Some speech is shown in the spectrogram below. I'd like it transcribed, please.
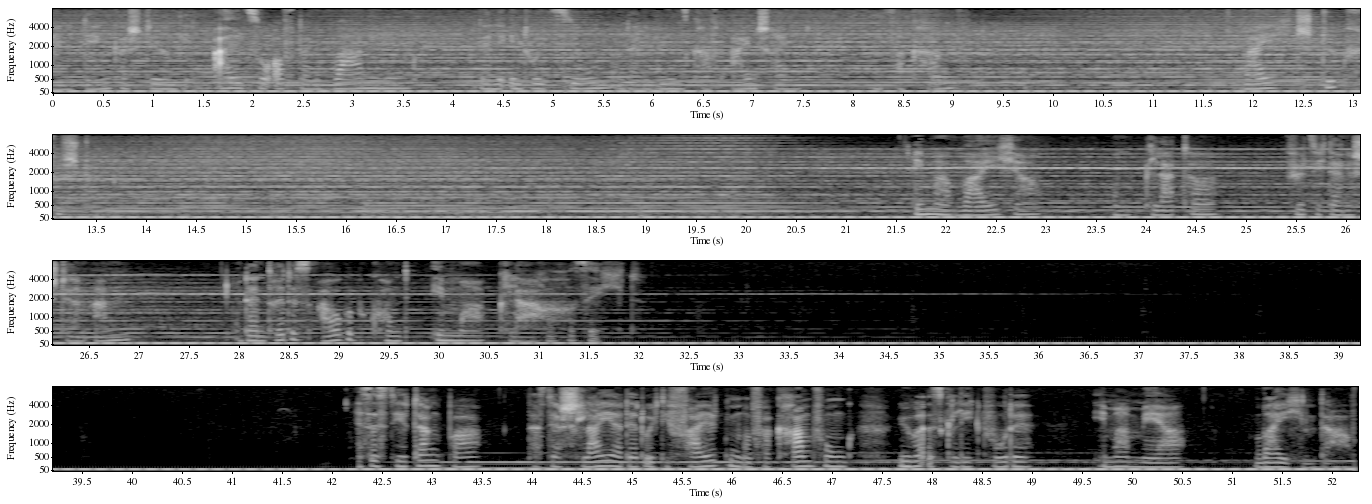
Deine Denkerstirn, die allzu oft deine Wahrnehmung, deine Intuition und deine Willenskraft einschränkt, Stück für Stück. Immer weicher und glatter fühlt sich deine Stirn an und dein drittes Auge bekommt immer klarere Sicht. Es ist dir dankbar, dass der Schleier, der durch die Falten und Verkrampfung über es gelegt wurde, immer mehr weichen darf.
